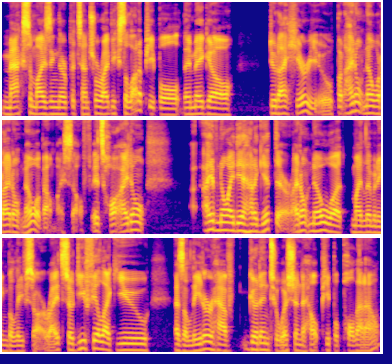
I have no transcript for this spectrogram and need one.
maximizing their potential, right? Because a lot of people, they may go, dude, I hear you, but I don't know what I don't know about myself. It's hard. I don't, I have no idea how to get there. I don't know what my limiting beliefs are, right? So do you feel like you as a leader have good intuition to help people pull that out?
